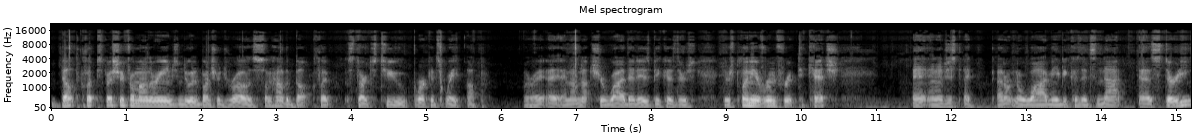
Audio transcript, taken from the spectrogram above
belt clip, especially if I'm on the range and doing a bunch of draws, somehow the belt clip starts to work its way up. All right, and I'm not sure why that is because there's there's plenty of room for it to catch, and, and I just I, I don't know why. Maybe because it's not as sturdy,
